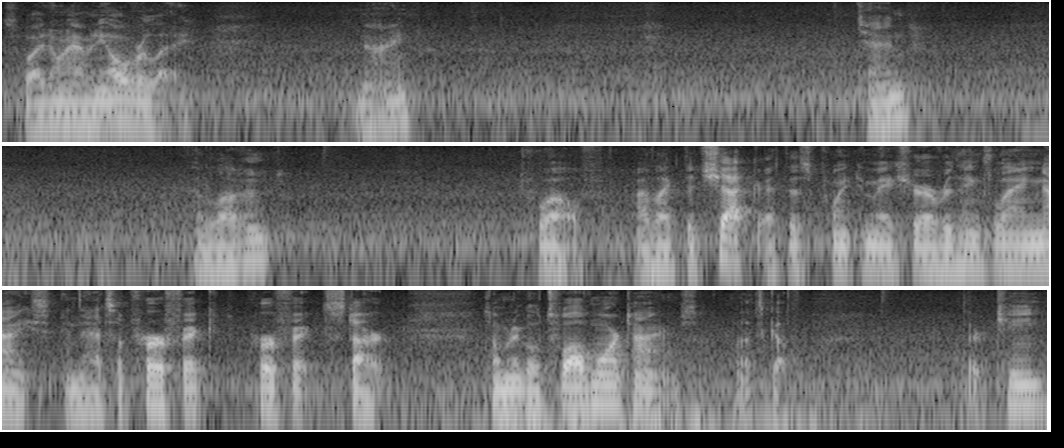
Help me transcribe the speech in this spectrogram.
so I don't have any overlay. Nine. 10, 11, 12. I like to check at this point to make sure everything's laying nice. And that's a perfect, perfect start. So I'm going to go 12 more times. Let's go. 13,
